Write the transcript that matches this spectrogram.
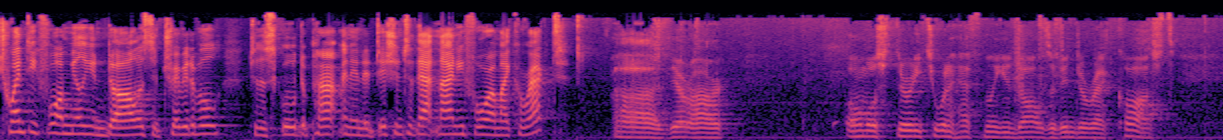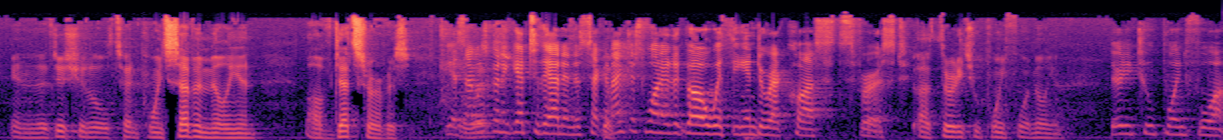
$24 million attributable to the school department in addition to that 94, am I correct? Uh, There are almost thirty-two and a half million dollars of indirect costs and an additional ten point seven million of debt service. Yes, I was going to get to that in a second. I just wanted to go with the indirect costs first. Uh, thirty-two point four million. 32.4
